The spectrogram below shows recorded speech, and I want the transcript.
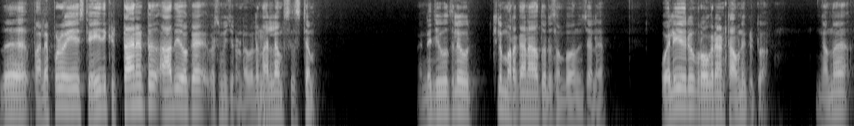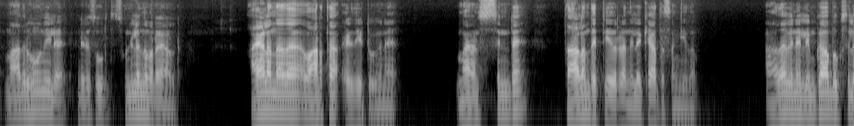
ഇത് പലപ്പോഴും ഈ സ്റ്റേജ് കിട്ടാനായിട്ട് ആദ്യമൊക്കെ വിഷമിച്ചിട്ടുണ്ട്. അതുപോലെ നല്ല സിസ്റ്റം. എന്റെ ജീവിതത്തിലെ ഒരിക്കലും മറക്കാനാകാത്തൊരു സംഭവം എന്ന് വെച്ചാൽ വലിയൊരു പ്രോഗ്രാം ടൗണിൽ കിട്ടുക. അന്ന് മാതൃഭൂമിയിൽ എന്റെ ഒരു സുഹൃത്ത് സുനിൽ എന്ന് പറയുന്ന ആളുണ്ട്. അയാൾ എന്നത് വാർത്ത എഴുതിയിട്ടു. ഇങ്ങനെ മനസ്സിന്റെ താളം തെറ്റിയവരുടെ നിലയ്ക്കാത്ത സംഗീതം. അത് പിന്നെ ലിംക ബുക്സിൽ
